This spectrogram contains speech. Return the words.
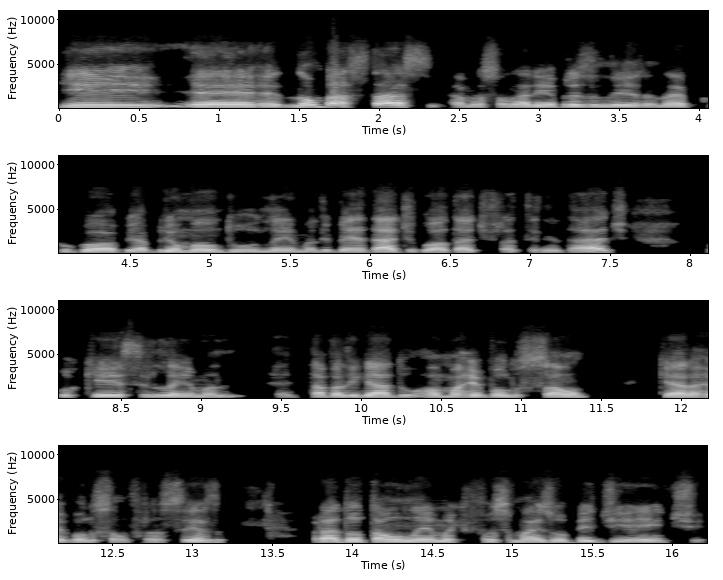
E é, não bastasse a maçonaria brasileira, na época o Gobi abriu mão do lema liberdade, igualdade e fraternidade, porque esse lema estava ligado a uma revolução, que era a Revolução Francesa, para adotar um lema que fosse mais obediente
